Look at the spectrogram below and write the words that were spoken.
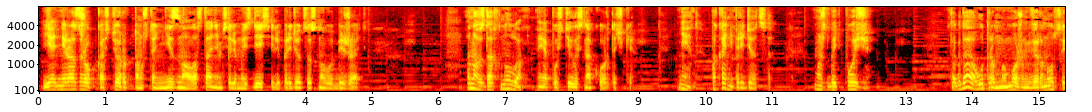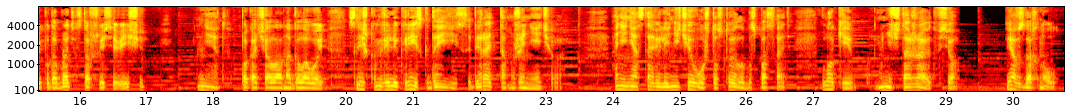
Я не разжег костер, потому что не знал, останемся ли мы здесь или придется снова бежать. Она вздохнула и опустилась на корточки. «Нет, пока не придется. Может быть, позже». «Тогда утром мы можем вернуться и подобрать оставшиеся вещи». «Нет», – покачала она головой, – «слишком велик риск, да и собирать там уже нечего». Они не оставили ничего, что стоило бы спасать. Локи уничтожают все. Я вздохнул.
